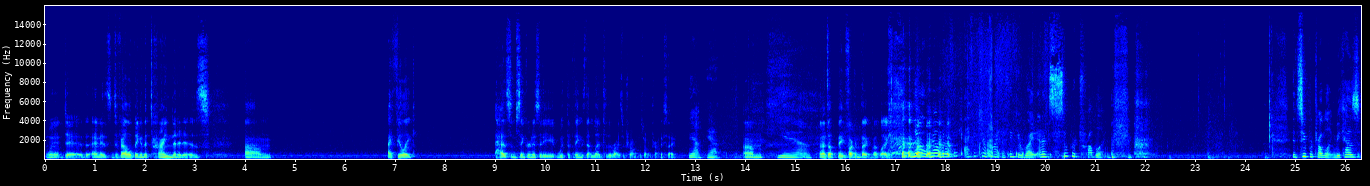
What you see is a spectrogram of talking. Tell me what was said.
when it did and is developing in the time that it is, um, I feel like has some synchronicity with the things that led to the rise of Trump. Is what I'm trying to say. Yeah. Yeah. Um, Yeah. and that's a big fucking thing, but like, no, no, but I think I think you're right. I think you're right, and it's super troubling. It's super troubling because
